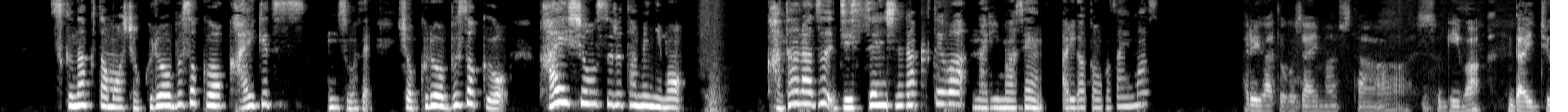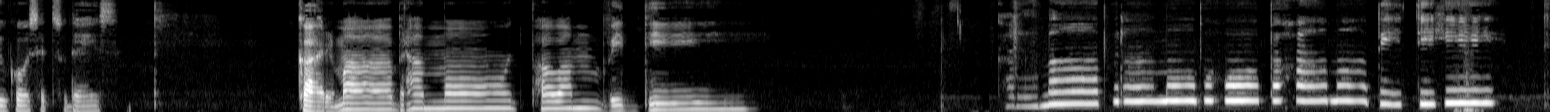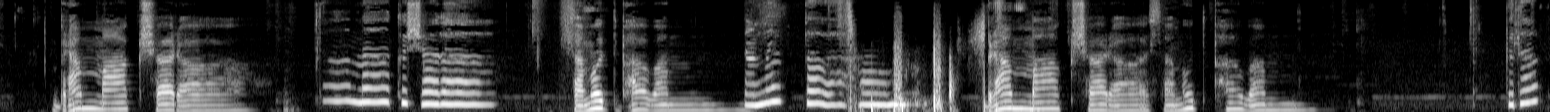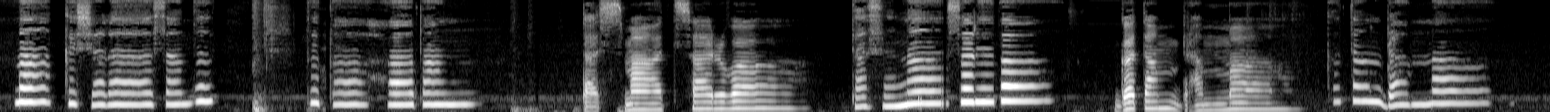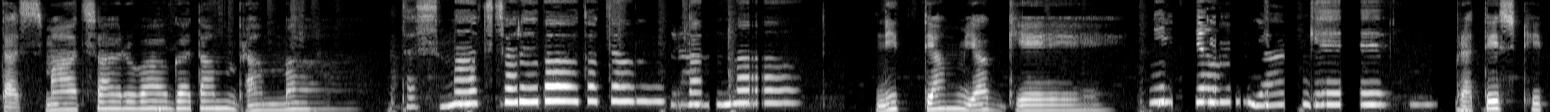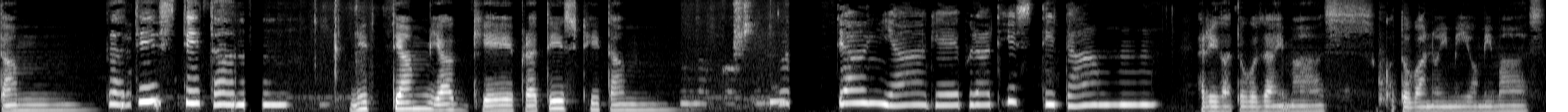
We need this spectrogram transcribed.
少なくとも食料不足を解決す、んすみません。食料不足を解消するためにも、必ず実践しなくてはなりません。ありがとうございます。ありがとうございました。次は第15節です。カルマブラモーパワンヴ ्रह्माकुशलसमृत्पम् तस्मात् सर्वा तस्मात् सर्वा गतं ब्रह्म गतं ब्रह्म तस्मात् सर्वगतं ब्रह्म तस्मात् सर्व ब्रह्म नित्यं यज्ञे ィヒブランマクシャラタマクシャラサムッバワンナムパワハムブランマクシャラサムッバワンブラマクシャラサムプパハバンタスマツサルワタスマサルバガタンブランマカタンブラマタスマツサルワガタンブランマタスマサルバカタンブラマニティアムヤゲニティャンヤゲプラティスティタムプラティスティタン नित्यं यज्ञे प्रतिष्ठितम् ティャンヤゲプラティスティタンありがとうございます。言葉の意味読みます。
